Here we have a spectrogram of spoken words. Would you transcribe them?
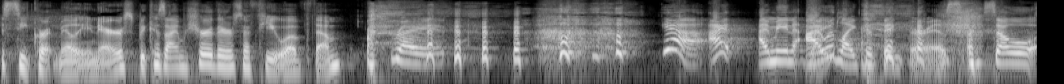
secret millionaires, because I'm sure there's a few of them. Right. Yeah, I I mean, right. I would like to think there is. so,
